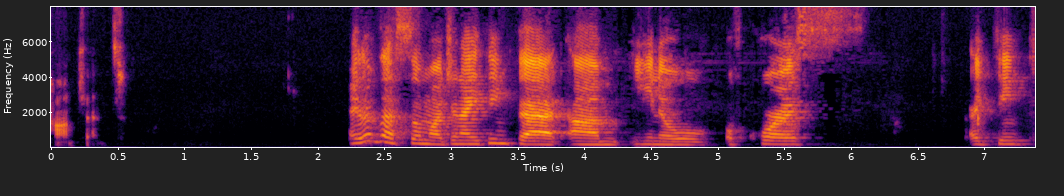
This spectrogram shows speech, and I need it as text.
content. I love that so much, and I think that, um, you know, of course, I think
